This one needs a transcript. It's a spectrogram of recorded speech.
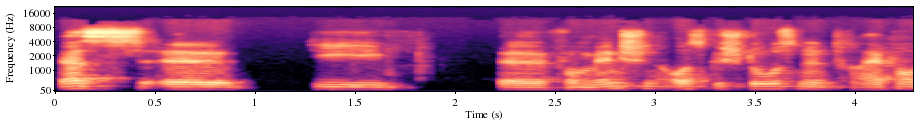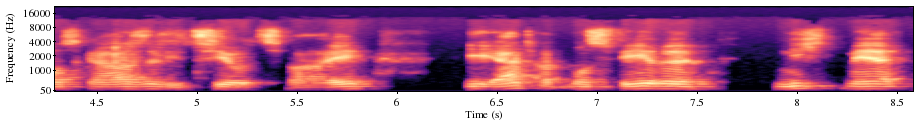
dass die äh, vom Menschen ausgestoßenen Treibhausgase wie CO2 die Erdatmosphäre nicht mehr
